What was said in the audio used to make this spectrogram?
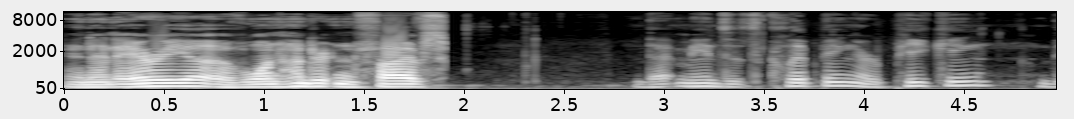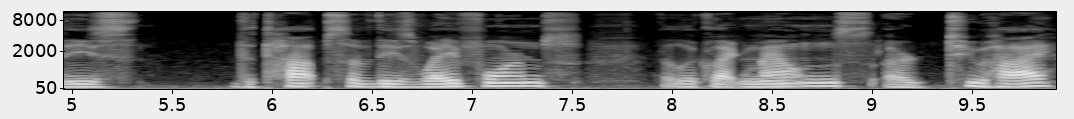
In an area of 105 that means it's clipping or peaking. These the tops of these waveforms that look like mountains are too high.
